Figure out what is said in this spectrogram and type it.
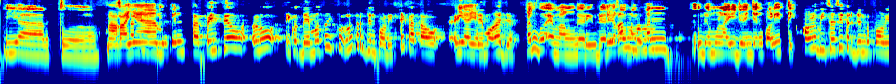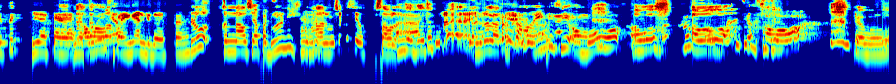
Iya betul. Makanya mungkin Tapi Sil, lu ikut demo tuh ikut lu terjun politik atau ikut Iya, iya. demo aja? Kan gue emang dari udah Dia dari kan lalu kan udah mulai join-join politik. Kalau bisa sih terjun ke politik Iya kayak Nggak tahu pengen gitu. kan? lu kenal siapa dulu nih? Mm-mm. Kenalan sama siapa sih? Saul Enggak, gue tuh Dan lah. Kan sama ini sih Om Wowo. Oh, oh, oh, Om Wowo. Prabowo.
